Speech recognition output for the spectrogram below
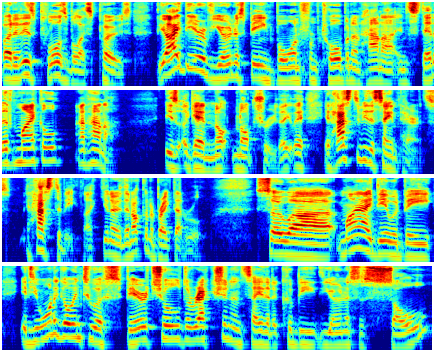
but it is plausible, I suppose. The idea of Jonas being born from Torben and Hannah instead of Michael and Hannah is again not not true. They, they, it has to be the same parents. It has to be. Like you know, they're not going to break that rule. So uh, my idea would be if you want to go into a spiritual direction and say that it could be Jonas's soul,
